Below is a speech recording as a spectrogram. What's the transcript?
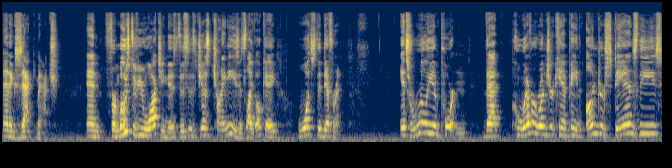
and exact match. And for most of you watching this, this is just Chinese. It's like, okay, what's the difference? It's really important that whoever runs your campaign understands these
